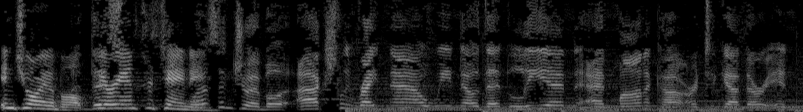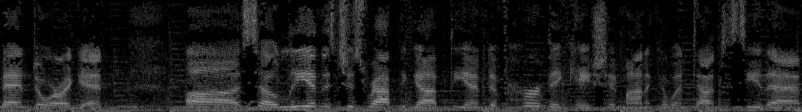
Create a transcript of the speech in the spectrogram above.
enjoyable, very entertaining. was enjoyable. Actually, right now we know that Lian and Monica are together in Bend, Oregon. Uh, so Lian is just wrapping up the end of her vacation. Monica went down to see them,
